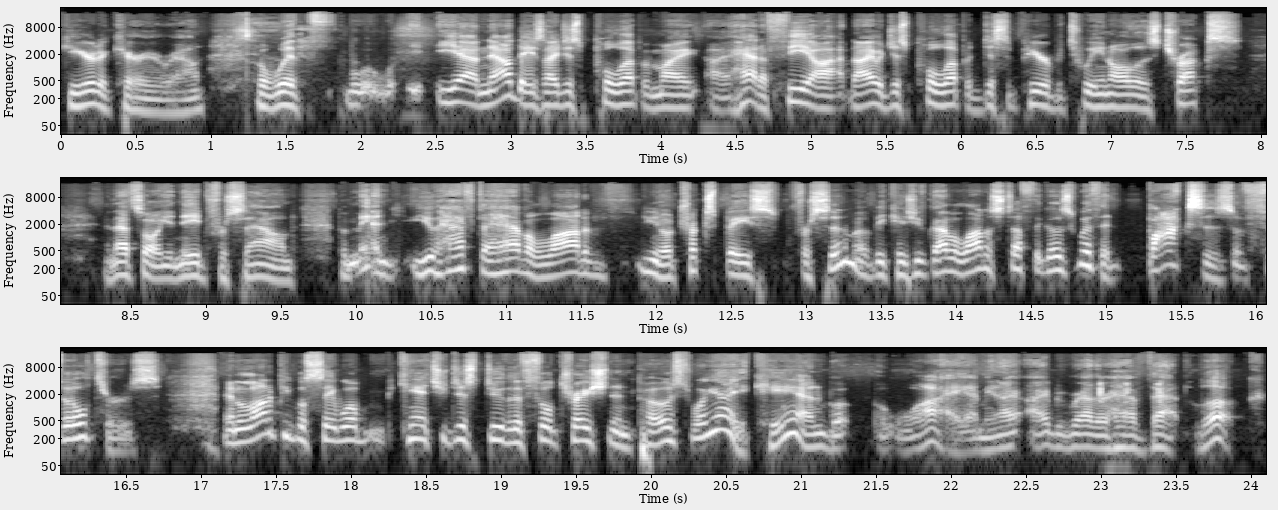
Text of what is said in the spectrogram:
gear to carry around. But with yeah, nowadays I just pull up and my I had a Fiat and I would just pull up and disappear between all those trucks. And that's all you need for sound. But man, you have to have a lot of, you know, truck space for cinema because you've got a lot of stuff that goes with it. Boxes of filters. And a lot of people say, well, can't you just do the filtration in post? Well, yeah, you can, but, but why? I mean, I, I would rather have that look.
